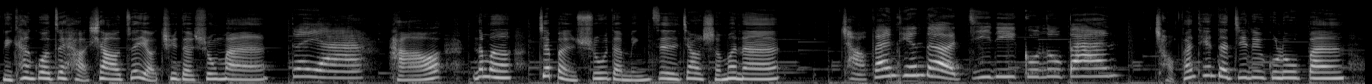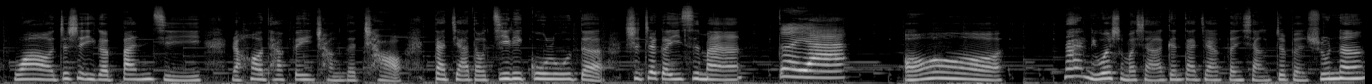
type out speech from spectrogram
你看过最好笑、最有趣的书吗？对呀。好，那么这本书的名字叫什么呢？吵翻天的叽里咕噜班。吵翻天的叽里咕噜班，哇，这是一个班级，然后它非常的吵，大家都叽里咕噜的，是这个意思吗？对呀。哦。那你为什么想要跟大家分享这本书呢？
